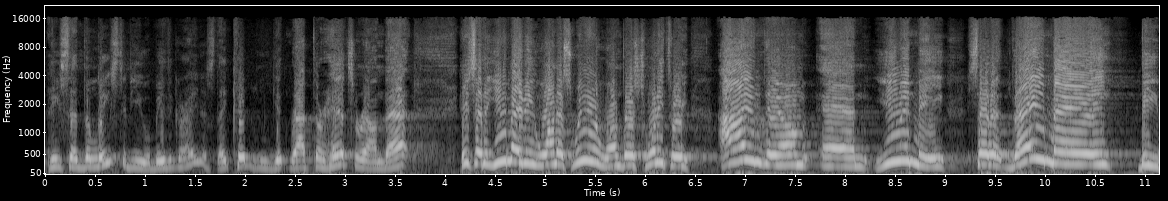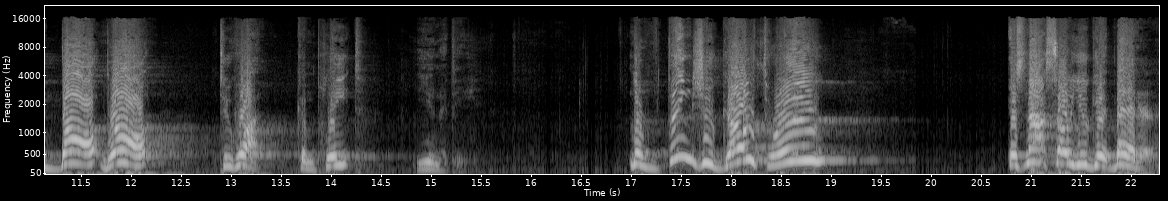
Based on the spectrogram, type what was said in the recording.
And he said, The least of you will be the greatest. They couldn't get wrap their heads around that. He said, You may be one as we are one. Verse 23 I and them, and you and me, so that they may be bought, brought to what? Complete unity. The things you go through, it's not so you get better.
